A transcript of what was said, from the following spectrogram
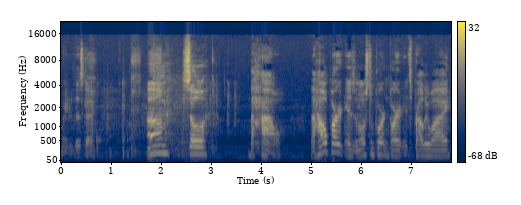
Wait with this guy. Um, so the how. The how part is the most important part. It's probably why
